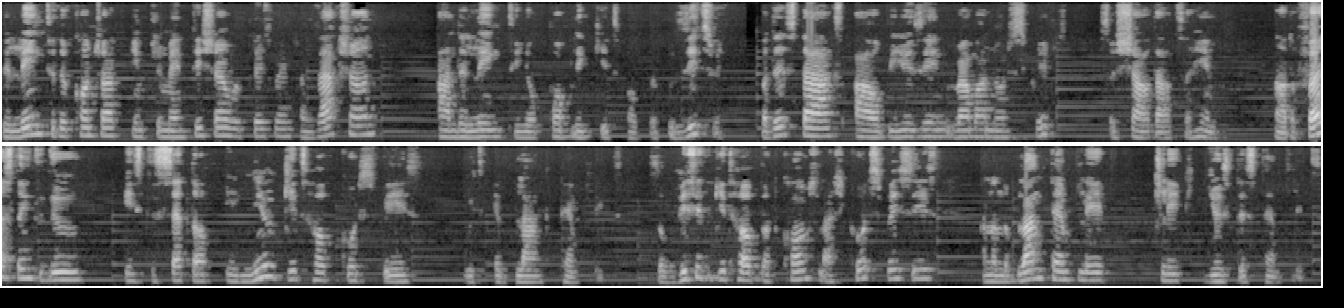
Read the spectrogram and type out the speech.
the link to the contract implementation replacement transaction, and the link to your public GitHub repository. For this task, I'll be using Rama Node script, so shout out to him. Now the first thing to do is to set up a new GitHub code space with a blank template. So visit github.com slash codespaces and on the blank template, click use this template.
